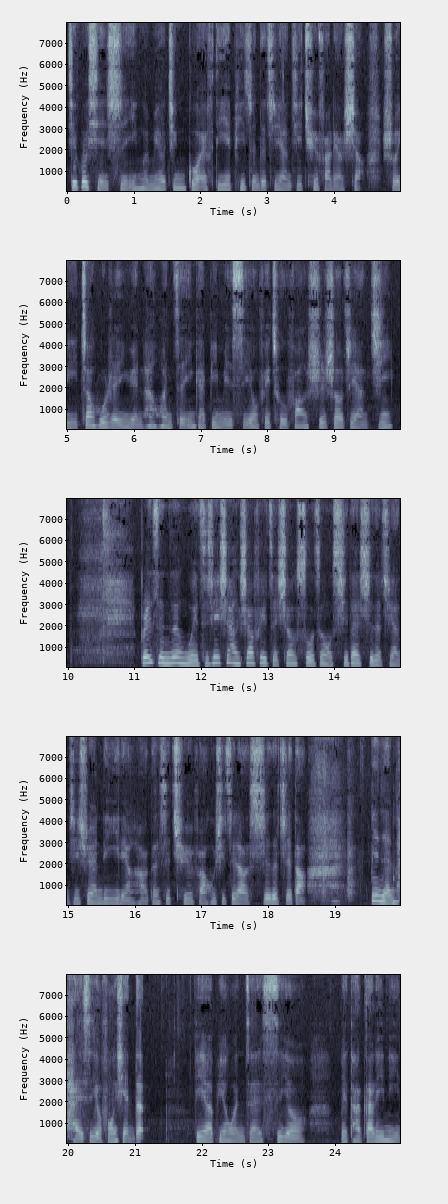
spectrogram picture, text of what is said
结果显示，因为没有经过 FDA 批准的制氧机缺乏疗效，所以照护人员和患者应该避免使用非处方市售制氧机。Branson 认为，直接向消费者销售这种吸带式的制氧机虽然利益良好，但是缺乏呼吸治疗师的指导，病人还是有风险的。第二篇文章是由。贝塔·加利尼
